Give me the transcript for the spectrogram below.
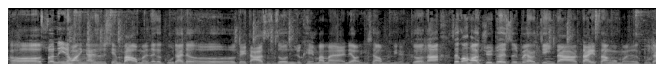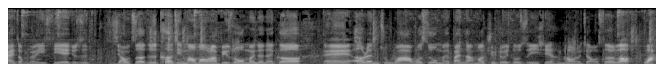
呃顺利的话应该是先把我们那个古代的鹅鹅给打死之后，你就可以慢慢来料理一下我们脸哥。那这关的话绝对是非常建议大家带上我们的古代种的一些就是角色，就是氪金猫猫啦，比如说我们的那个诶二人组啊，或是我们的班长猫，绝对都是一些很好。的角色喽，哇，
